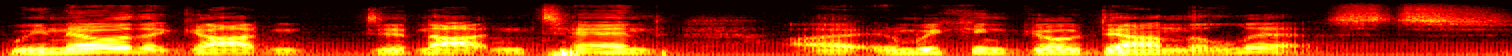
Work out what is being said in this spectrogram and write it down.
We know that God did not intend, uh, and we can go down the list.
